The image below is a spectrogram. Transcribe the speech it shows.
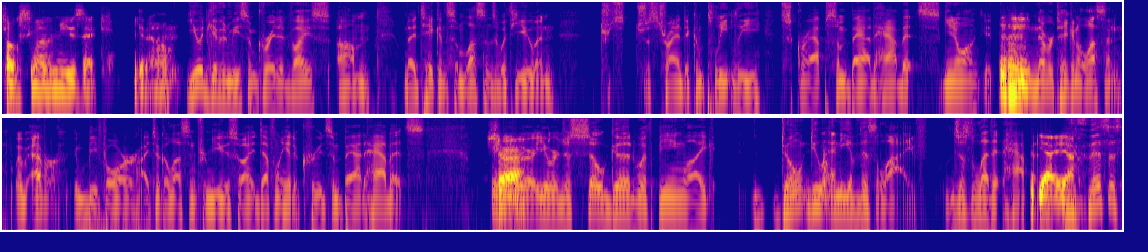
focusing on the music, you know. You had given me some great advice um, when I'd taken some lessons with you and just, trying to completely scrap some bad habits. You know, Mhm. I'd never taken a lesson ever before I took a lesson from you, so I definitely had accrued some bad habits. Sure. You were, you were just so good with being like, don't do any of this live. Just let it happen. Yeah, yeah. this is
